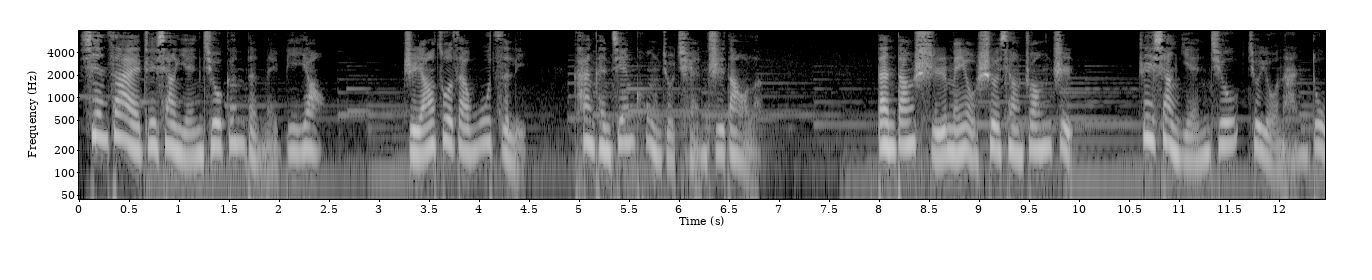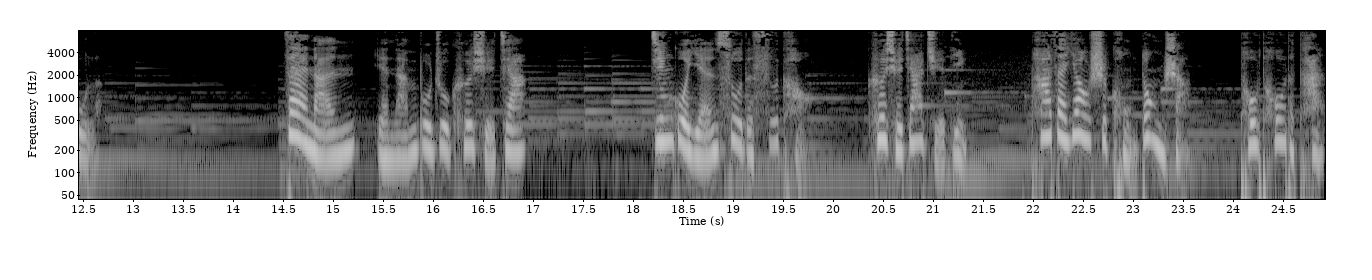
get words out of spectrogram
现在这项研究根本没必要，只要坐在屋子里，看看监控就全知道了。但当时没有摄像装置，这项研究就有难度了。再难也难不住科学家。经过严肃的思考，科学家决定趴在钥匙孔洞上，偷偷的看。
